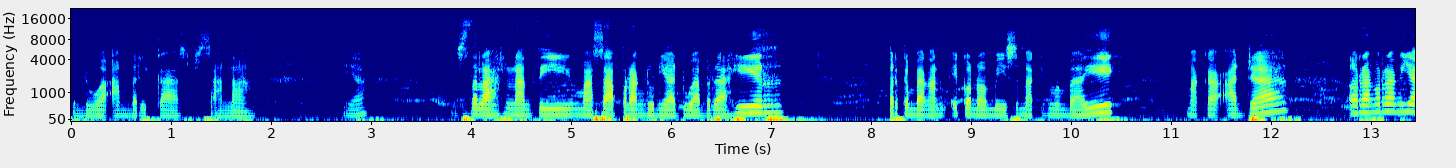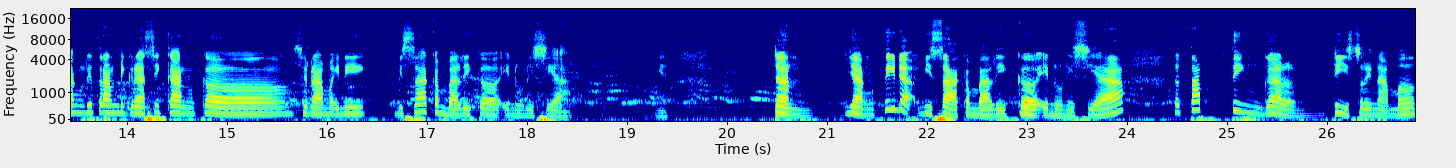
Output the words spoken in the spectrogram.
benua Amerika sana. Ya. Setelah nanti masa Perang Dunia II berakhir, perkembangan ekonomi semakin membaik, maka ada orang-orang yang ditransmigrasikan ke Suriname ini bisa kembali ke Indonesia. Ya. Dan yang tidak bisa kembali ke Indonesia tetap tinggal di Suriname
